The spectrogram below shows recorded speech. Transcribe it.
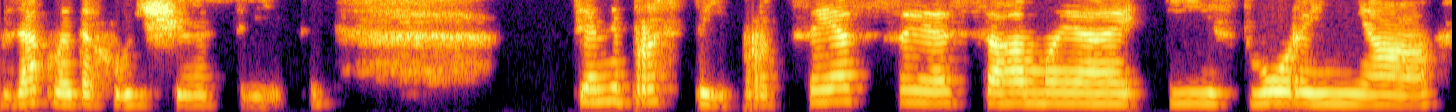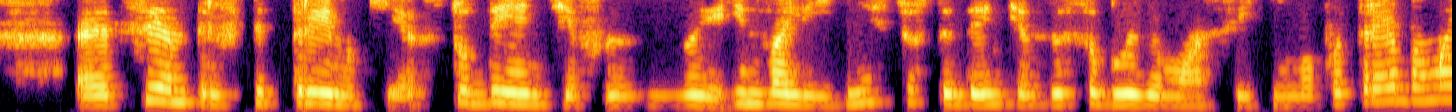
в закладах вищої освіти. Це непростий процес е, саме і створення е, центрів підтримки студентів з інвалідністю, студентів з особливими освітніми потребами,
